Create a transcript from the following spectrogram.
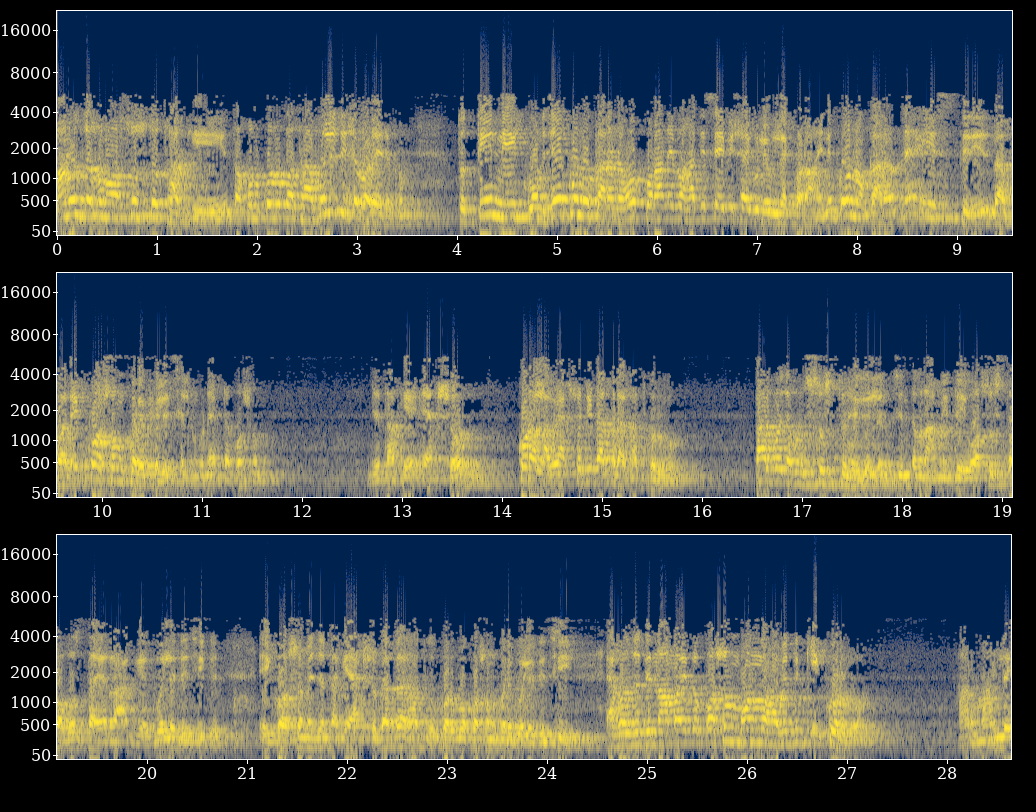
মানুষ যখন অসুস্থ থাকে, তখন কোনো কথা বলে দিতে পারে এরকম। তো তিনি যে কোনো কারণে হোক কোরআন এবং হাদিসে এই বিষয়গুলি উল্লেখ করা হয়নি। কোনো কারণে স্ত্রীর ব্যাপারে কসম করে ফেলেছিলেন কোন একটা কসম। যে তাকে একশো করা লাগবে, একশোটি আঘাত করব। তারপর যখন সুস্থ হয়ে গেলেন, চিন্তা করেন আমি তো এই অসুস্থ অবস্থায় আগে বলে দিচ্ছি এই কসমে যে তাকে একশো ব্যথাঘাত করব, কসম করে বলে দিচ্ছি এখন যদি না মারে তো কসম ভঙ্গ হবে, তো কি করব? আর মারলে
